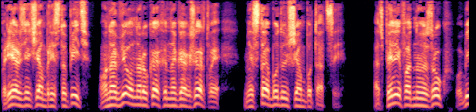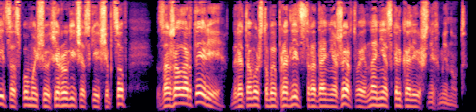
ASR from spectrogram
Прежде чем приступить, он обвел на руках и ногах жертвы места будущей ампутации. Отпилив одну из рук, убийца с помощью хирургических щипцов зажал артерии для того, чтобы продлить страдания жертвы на несколько лишних минут.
